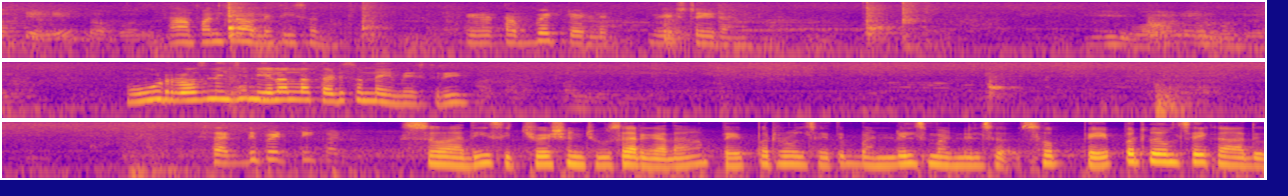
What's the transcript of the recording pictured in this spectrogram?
సరిపోతాయి ఆ, పనికిరావులే తీసేద్దాం. ఇక్కడ టబ్ పెట్టాడులే వేస్ట్ చేయడానికి. మూడు రోజుల నుంచి నీళ్ళల్లో తడిసున్నాయి మేస్త్రి. సర్ది పెట్టి సో అది సిచ్యువేషన్ చూసారు కదా పేపర్ రోల్స్ అయితే బండిల్స్ బండిల్స్ సో పేపర్ రోల్సే కాదు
